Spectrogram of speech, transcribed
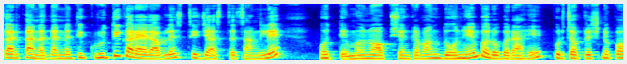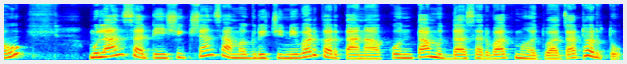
करताना त्यांना ती कृती करायला लावल्यास ती जास्त चांगले होते. म्हणून ऑप्शन क्रमांक दोन हे बरोबर आहे. पुढचा प्रश्न पाहू. मुलांसाठी शिक्षण सामग्रीची निवड करताना कोणता मुद्दा सर्वात महत्त्वाचा ठरतो?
